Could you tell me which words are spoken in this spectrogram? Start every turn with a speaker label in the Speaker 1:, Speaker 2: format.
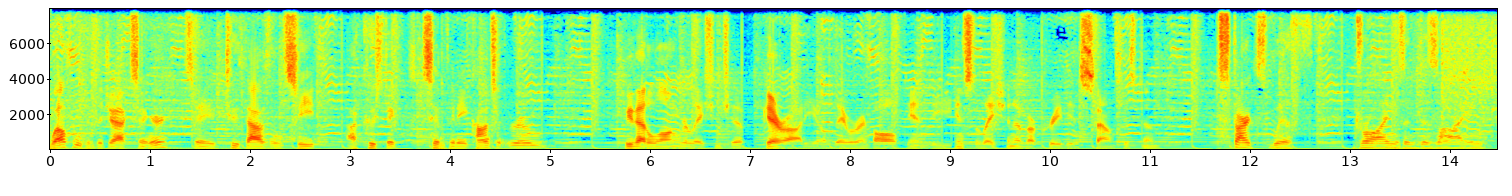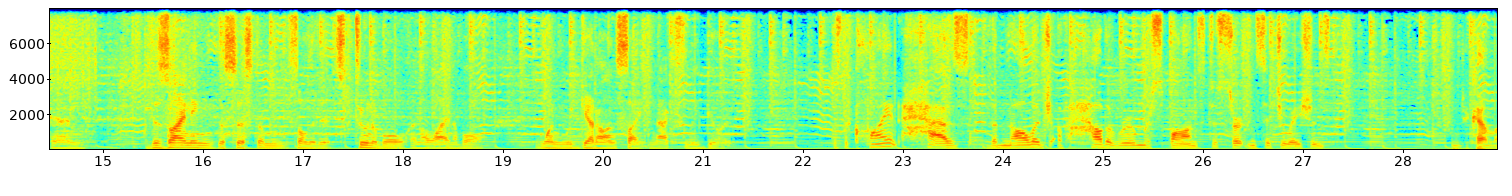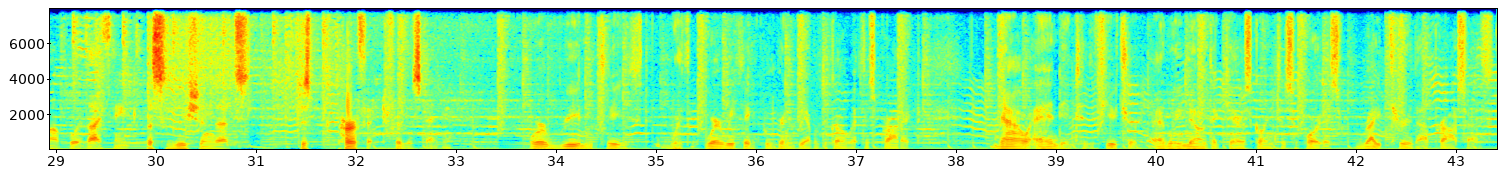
Speaker 1: Welcome to the Jack Singer. It's a 2,000 seat acoustic symphony concert room.
Speaker 2: We've had a long relationship. Gerr Audio, they were involved in the installation of our previous sound system.
Speaker 3: It starts with drawings and design and designing the system so that it's tunable and alignable when we get on site and actually do it.
Speaker 4: As the client has the knowledge of how the room responds to certain situations
Speaker 2: to come up with, I think, a solution that's just perfect for this venue.
Speaker 1: We're really pleased with where we think we're going to be able to go with this product now and into the future. And we know that Gerr's going to support us right through that process.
